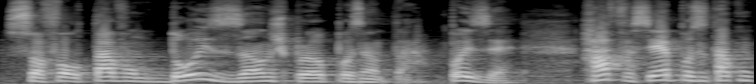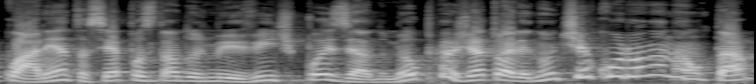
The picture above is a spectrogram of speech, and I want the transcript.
Só faltavam dois anos para eu aposentar. Pois é. Rafa, você ia aposentar com 40? Você ia aposentar em 2020? Pois é. No meu projeto, olha, não tinha corona, não, tá?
